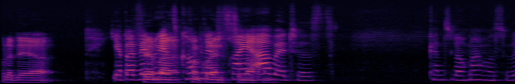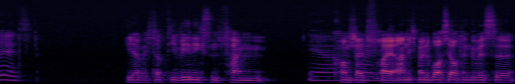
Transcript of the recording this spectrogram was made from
oder der. Ja, aber wenn Firma du jetzt komplett frei arbeitest, kannst du doch machen, was du willst. Ja, aber ich glaube, die wenigsten fangen ja, komplett frei an. Ich meine, du brauchst ja auch eine gewisse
